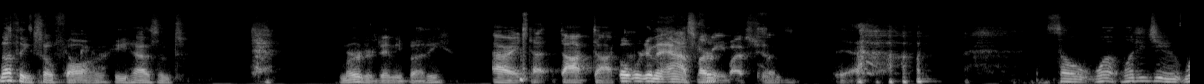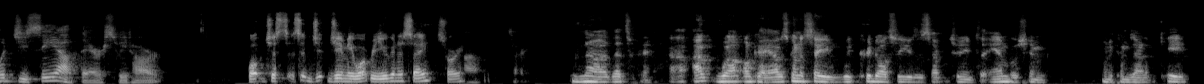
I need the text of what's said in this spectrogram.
Nothing so far. He hasn't murdered anybody. All right, Do- Doc, Doc. But we're going to ask Let her me- questions. Yeah. so what what did you what did you see out there, sweetheart? Well, just so, J- Jamie, what were you going to say? Sorry. Sorry. No, that's okay. I, I, well, okay. I was going to say we could also use this opportunity to ambush him when he comes out of the cave.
